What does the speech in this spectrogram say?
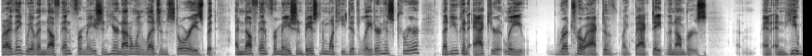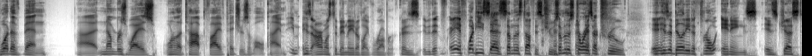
But I think we have enough information here, not only legend stories, but enough information based on what he did later in his career that you can accurately retroactive, like backdate the numbers. And, and he would have been, uh, numbers wise, one of the top five pitchers of all time. His arm must have been made of like rubber because if, if what he says, some of the stuff is true, some of the stories are true, his ability to throw innings is just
